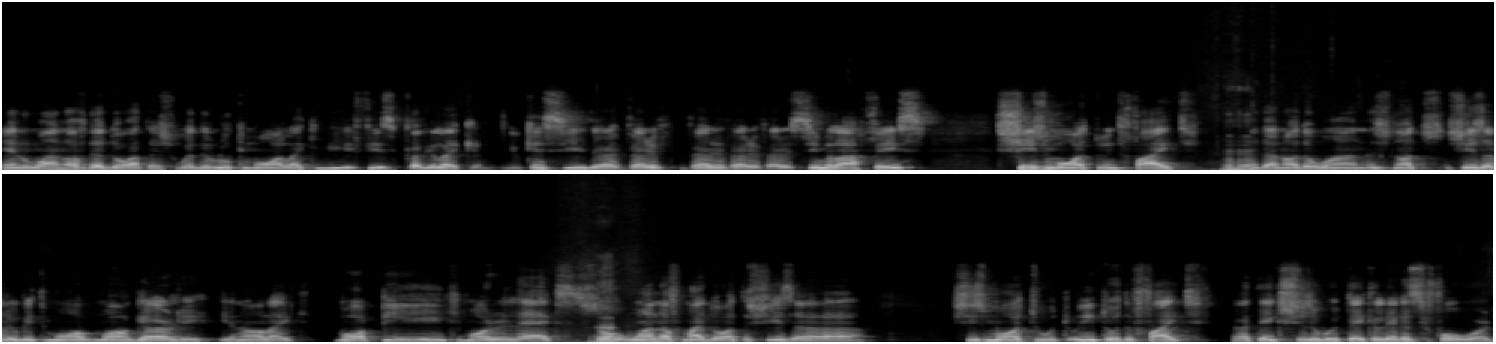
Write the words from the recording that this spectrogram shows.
and one of the daughters where they look more like me physically like you can see they're very very very very similar face she's more to fight mm-hmm. and another one is not she's a little bit more more girly you know like more pink more relaxed so yeah. one of my daughters she's a she's more to, to into the fight i think she will take a legacy forward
